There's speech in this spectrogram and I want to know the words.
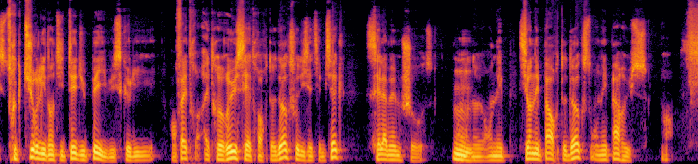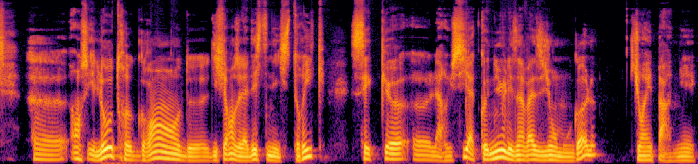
structure l'identité du pays, puisque en fait, être russe et être orthodoxe au XVIIe siècle, c'est la même chose. Hmm. On, est, si on n'est pas orthodoxe, on n'est pas russe. Euh, l'autre grande différence de la destinée historique, c'est que euh, la Russie a connu les invasions mongoles qui ont épargné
